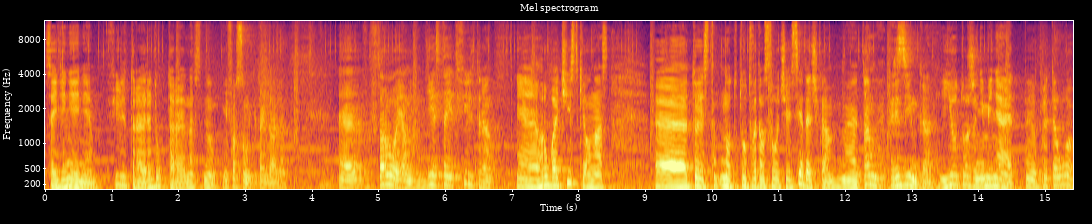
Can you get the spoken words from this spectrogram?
соединения фильтра, редуктора ну, и форсунки и так далее. Э, второе, где стоит фильтр, э, грубой очистки у нас – Э, то есть, ну, тут в этом случае сеточка, э, там резинка, ее тоже не меняет. При того,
